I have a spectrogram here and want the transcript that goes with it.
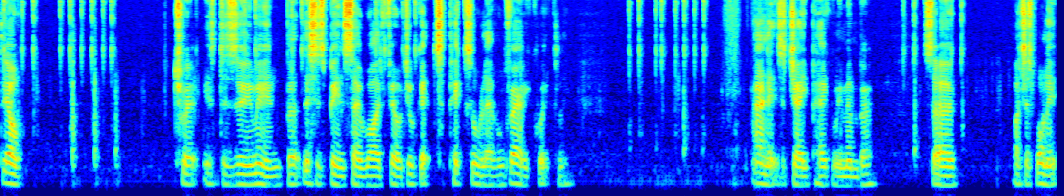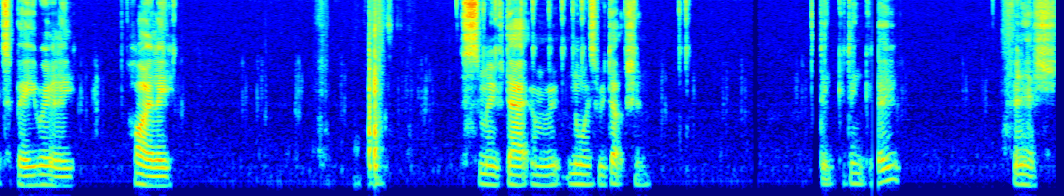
the old trick is to zoom in but this has been so wide field you'll get to pixel level very quickly. And it's a JPEG remember? So I just want it to be really highly smoothed out and re noise reduction. Dink dink do finish.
